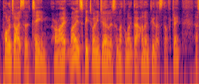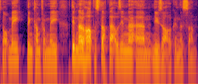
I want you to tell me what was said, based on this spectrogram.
Apologise to the team. All right, I didn't speak to any journalists or nothing like that. I don't do that stuff. Okay, that's not me. Didn't come from me. Didn't know half the stuff that was in that um, news article in the Sun.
